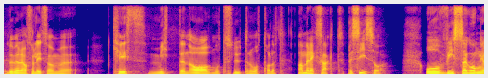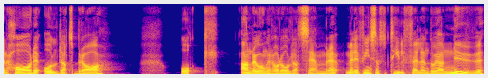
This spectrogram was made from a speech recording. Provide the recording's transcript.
Du menar också lite som eh, Kiss, mitten av mot slutet av 80-talet? Ja men exakt, precis så. Och vissa gånger har det åldrats bra och andra gånger har det åldrats sämre. Men det finns också tillfällen då jag nu,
